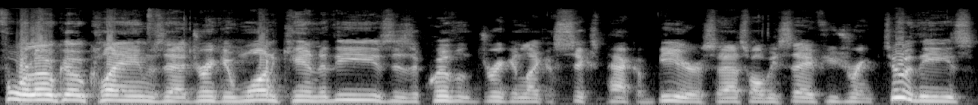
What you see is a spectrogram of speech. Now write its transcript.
Four Loko claims that drinking one can of these is equivalent to drinking like a six pack of beer. So that's why we say if you drink two of these,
